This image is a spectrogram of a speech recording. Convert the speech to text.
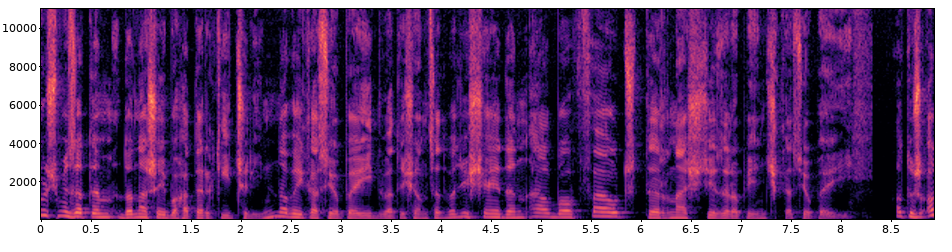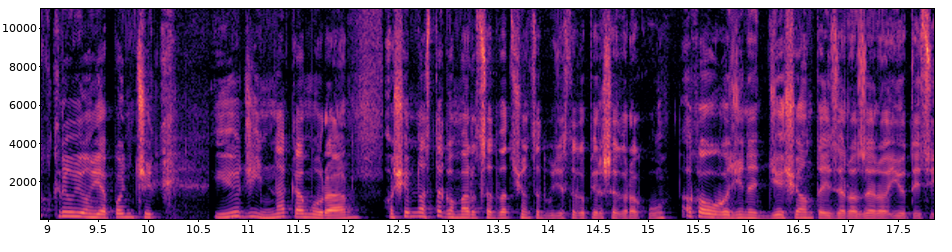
Wróćmy zatem do naszej bohaterki, czyli nowej Cassiopeii 2021 albo V1405 Cassiopeii. Otóż odkrył ją Japończyk Yuji Nakamura 18 marca 2021 roku około godziny 10.00 UTC,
